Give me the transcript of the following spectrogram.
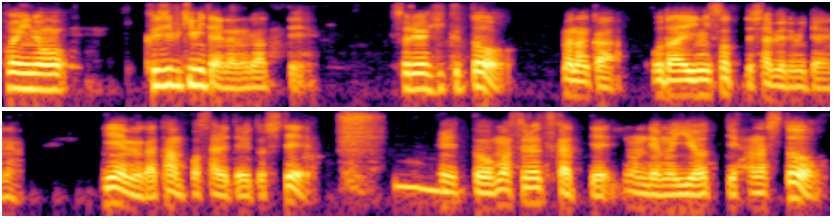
問いのくじ引きみたいなのがあって、それを引くと、まあなんかお題に沿って喋るみたいなゲームが担保されてるとして、うんえっと、まあそれを使って読んでもいいよっていう話と、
